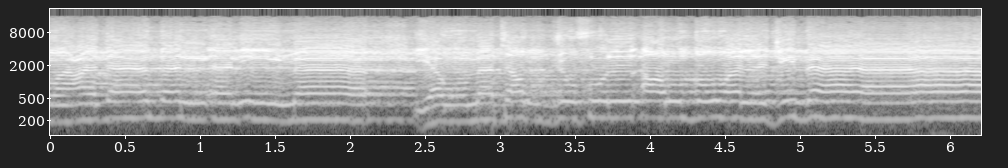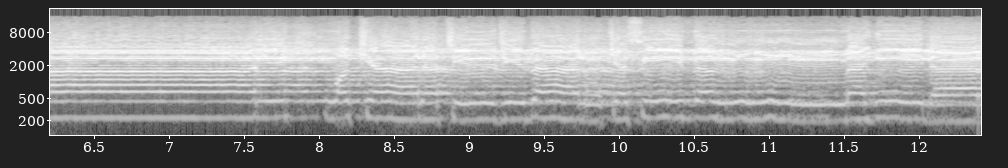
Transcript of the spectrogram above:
وعذابا أليما يوم ترجف الأرض والجبال وكانت الجبال كثيبا مهيلا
